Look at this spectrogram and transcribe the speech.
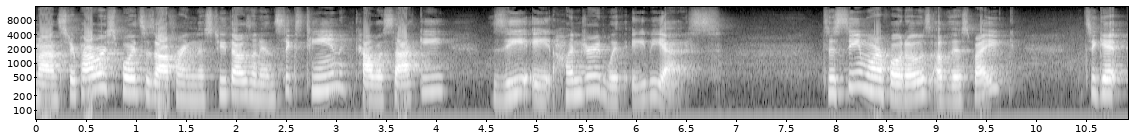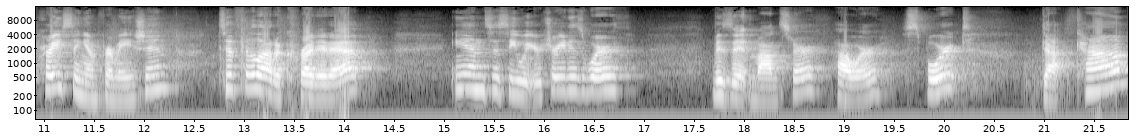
Monster Power Sports is offering this 2016 Kawasaki Z800 with ABS. To see more photos of this bike, to get pricing information, to fill out a credit app, and to see what your trade is worth, visit monsterpowersport.com.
